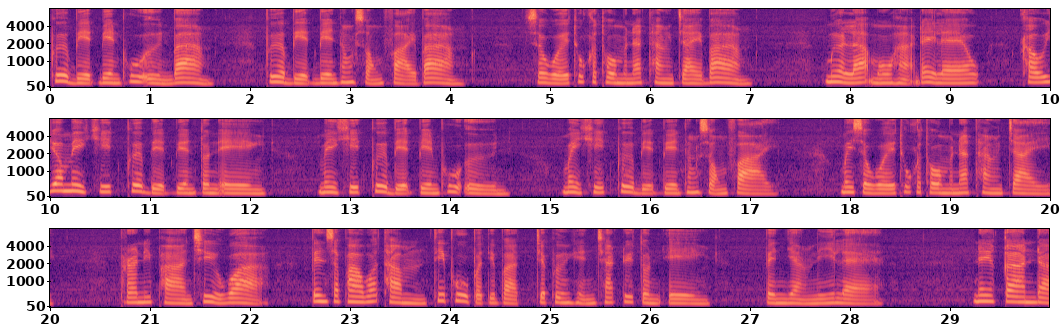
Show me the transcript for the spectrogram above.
เพื่อเบียดเบียนผู้อื่นบ้าง เพื่อเบียดเบียนทั้งสองฝ่ายบ้าง เสวยทุกขโทมนัสทางใจบ้าง เมื่อละโมหะได้แล้ว เขาย่อมไม่คิดเพื่อเบียดเบียนตนเอง ไม่คิดเพื่อเบียดเบียนผู้อื่น ไม่คิดเพื่อเบียดเบียนทั้งสองฝ่าย ไม่เสวยทุกขโทมนัสทางใจ พระนิพพานชื่อว่า เป็นสภาวธรรมที่ผู้ปฏิบัติจะพึงเห็นชัดด้วยตนเอง เป็นอย่างนี้แลในการใด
